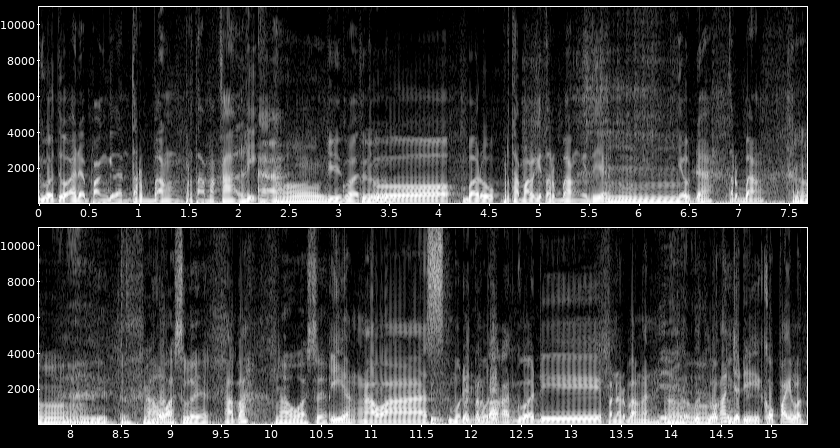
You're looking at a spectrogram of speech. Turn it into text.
gua tuh ada panggilan terbang pertama kali. Ah. Oh gitu. Gua tuh baru pertama kali terbang gitu ya. Hmm. Ya udah, terbang. Oh gitu. Ngawas lo ya? Apa? Ngawas ya? Iya, ngawas murid-murid gua di penerbangan. Iya, Betul, Gua kan jadi co-pilot.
